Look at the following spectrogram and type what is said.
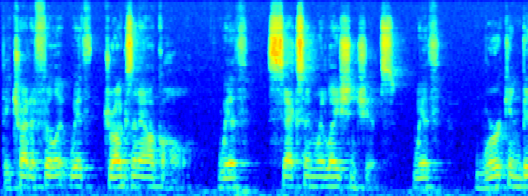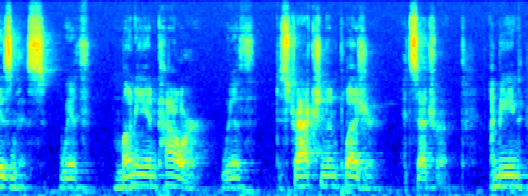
They try to fill it with drugs and alcohol, with sex and relationships, with work and business, with money and power, with distraction and pleasure, etc. I mean,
